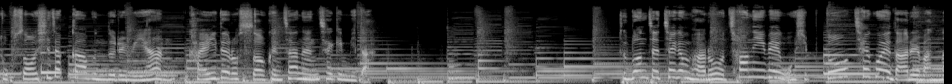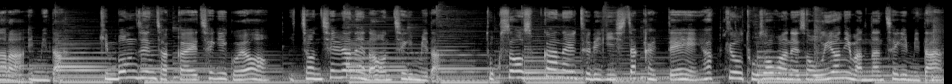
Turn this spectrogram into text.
독서 시작가 분들을 위한 가이드로서 괜찮은 책입니다. 두 번째 책은 바로 1250도 최고의 나를 만나라입니다. 김범진 작가의 책이고요. 2007년에 나온 책입니다. 독서 습관을 들이기 시작할 때 학교 도서관에서 우연히 만난 책입니다.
